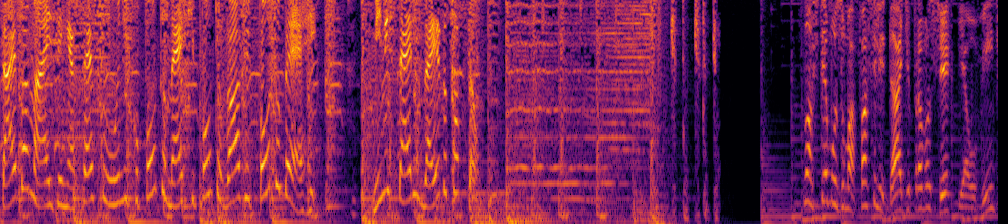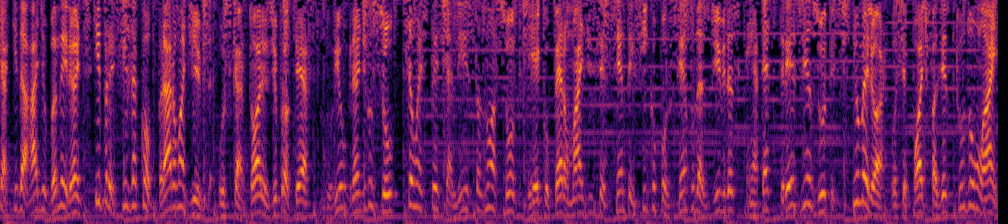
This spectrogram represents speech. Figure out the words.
Saiba mais em acessounico.mec.gov.br. Ministério da Educação. Nós temos uma facilidade para você, que é ouvinte aqui da Rádio Bandeirantes, que precisa cobrar uma dívida. Os cartórios de protesto do Rio Grande do Sul são especialistas no assunto e recuperam mais de 65% das dívidas em até três dias úteis. E o melhor, você pode fazer tudo online,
